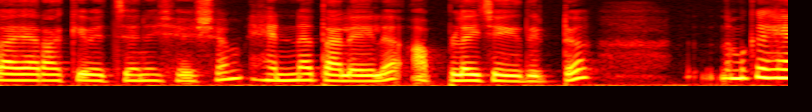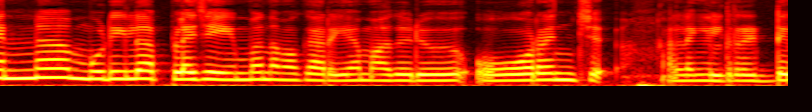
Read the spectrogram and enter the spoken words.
തയ്യാറാക്കി വെച്ചതിന് ശേഷം ഹെന്ന തലയിൽ അപ്ലൈ ചെയ്തിട്ട് നമുക്ക് ഹെന്ന മുടിയിൽ അപ്ലൈ ചെയ്യുമ്പോൾ നമുക്കറിയാം അതൊരു ഓറഞ്ച് അല്ലെങ്കിൽ റെഡ്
